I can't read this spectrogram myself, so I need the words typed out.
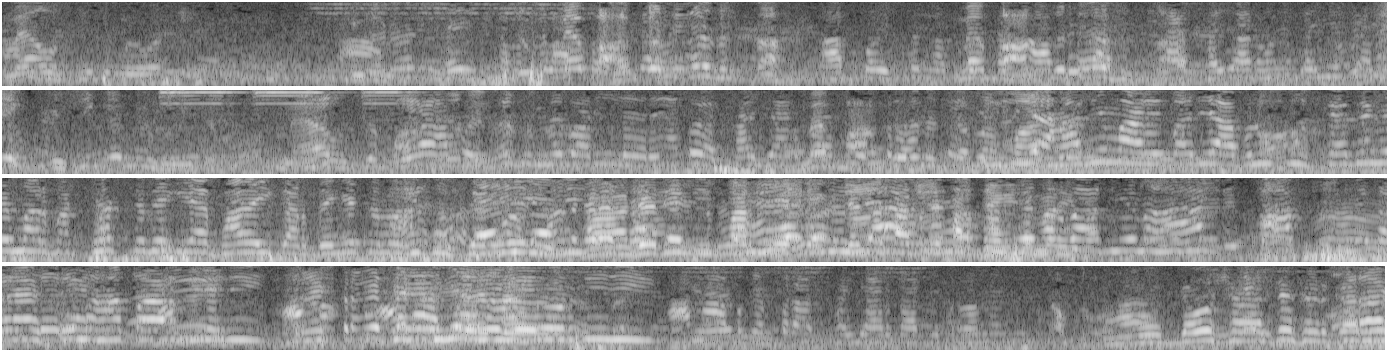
मैं उसकी जिम्मेवारी ठीक है ना क्योंकि मैं भाग तो नहीं ना सकता आपको मैं भाग तो नहीं ना सकता एफआईआर होनी चाहिए क्या नहीं किसी के भी मैं उससे ये भाग आप तो नहीं ना इसकी सकता जिम्मेवारी ले रहे हैं तो एफआईआर मैं भाग तो नहीं सकता मैं यहाँ नहीं मारे बाजी आप लोग कुछ कह देंगे मार ठक कर देंगे एफ़ आई कर देंगे चलो जी कुछ कह देंगे महापाठ दिए जी तोड़ दी जी दो साल से सरकार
